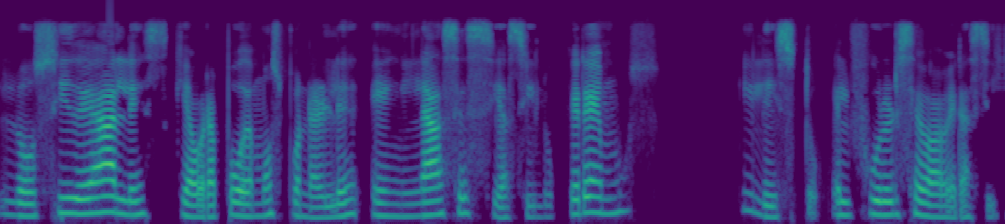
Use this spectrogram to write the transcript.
Los ideales que ahora podemos ponerle enlaces si así lo queremos y listo, el footer se va a ver así.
